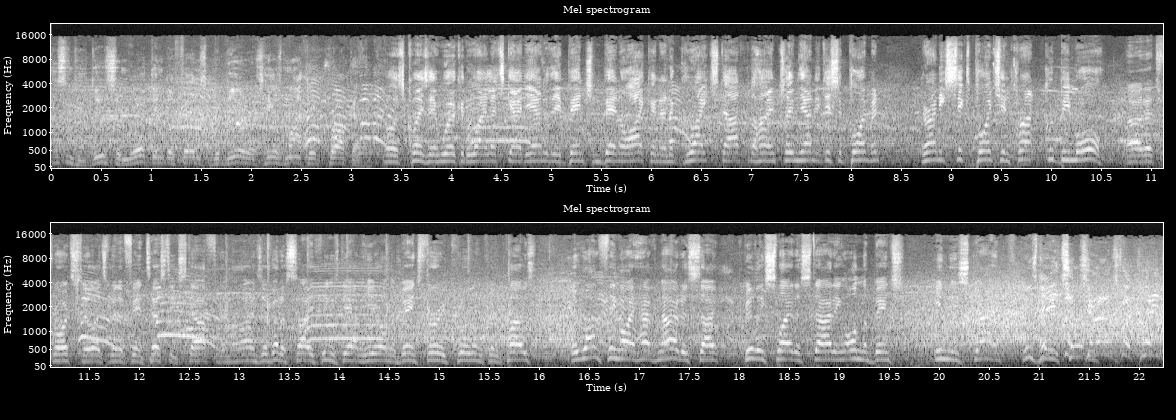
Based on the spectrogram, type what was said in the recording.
Doesn't he do some work in defence? Buderus. Here's Michael Crocker. Well, it's Queensland working away, let's go down to their bench and Ben Ikin and a great start for the home team. The only disappointment, They're only six points in front, could be more. No, that's right, Still. It's been a fantastic start for the Maroons. I've got to say, things down here on the bench very cool and composed. The one thing I have noticed, though, Billy Slater starting on the bench in this game. He's been a chance for Queensland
